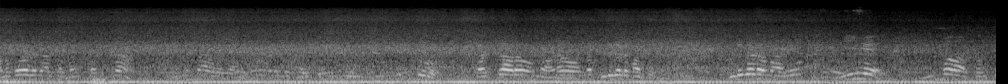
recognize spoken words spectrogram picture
ಅನುಮೋದನೆ ಅಂತ ಬಂದ ತಕ್ಷಣ ಇದನ್ನು ಒಂದು ಅನುಮೋದನೆಗೆ ಕರೆದು ಇಷ್ಟು ಸರ್ಕಾರ ಒಂದು ಹಣವನ್ನು ಬಿಡುಗಡೆ ಮಾಡ್ತದೆ ಬಿಡುಗಡೆ ಮಾಡಿ ನೀವೇ ನಿಮ್ಮ ಸ್ವಂತ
